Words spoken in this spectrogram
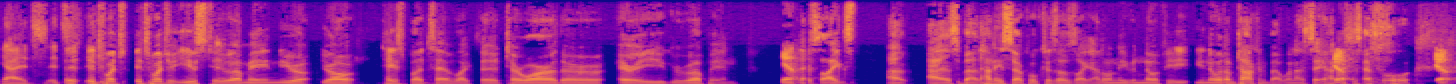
yeah, it's it's it, it's what it's what you're used to. I mean, your your taste buds have like the terroir, the area you grew up in. Yeah, that's like I, I asked about honeysuckle because I was like, I don't even know if you, you know what I'm talking about when I say honeysuckle. Yeah.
